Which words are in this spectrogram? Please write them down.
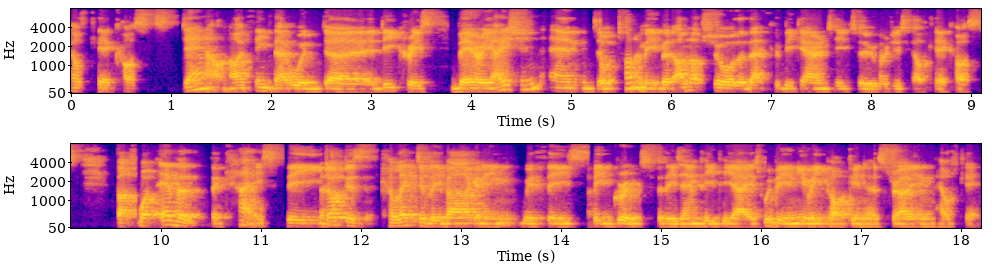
healthcare costs down. I think that would uh, decrease variation and autonomy, but I'm not sure that that could be guaranteed to reduce healthcare costs. But whatever the case, the doctors collectively bargaining with these big groups for these MPPAs would be a new epoch in Australian healthcare.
